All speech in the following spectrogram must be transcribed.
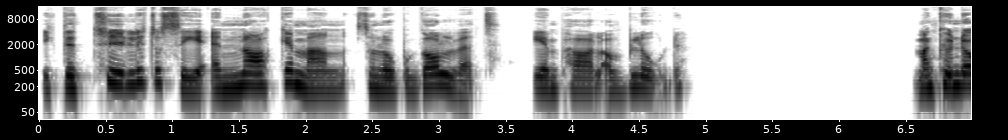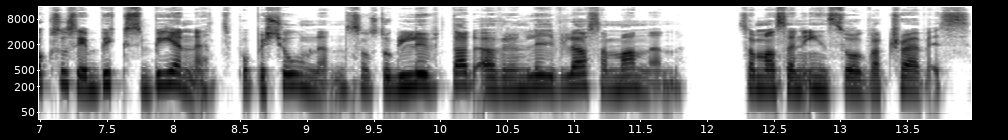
gick det tydligt att se en naken man som låg på golvet i en pöl av blod. Man kunde också se byxbenet på personen som stod lutad över den livlösa mannen, som man sedan insåg var Travis.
